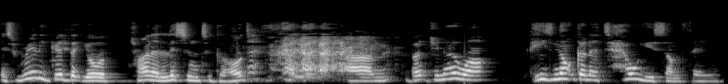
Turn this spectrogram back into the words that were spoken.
It's really good that you're trying to listen to God. Um, but do you know what? He's not going to tell you something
